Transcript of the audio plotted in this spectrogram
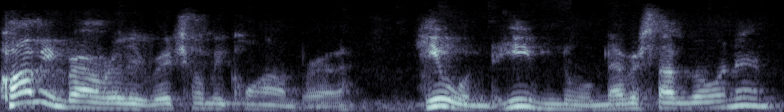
Kwame Brown really rich homie Kwame, bro. He will, he will never stop going in.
